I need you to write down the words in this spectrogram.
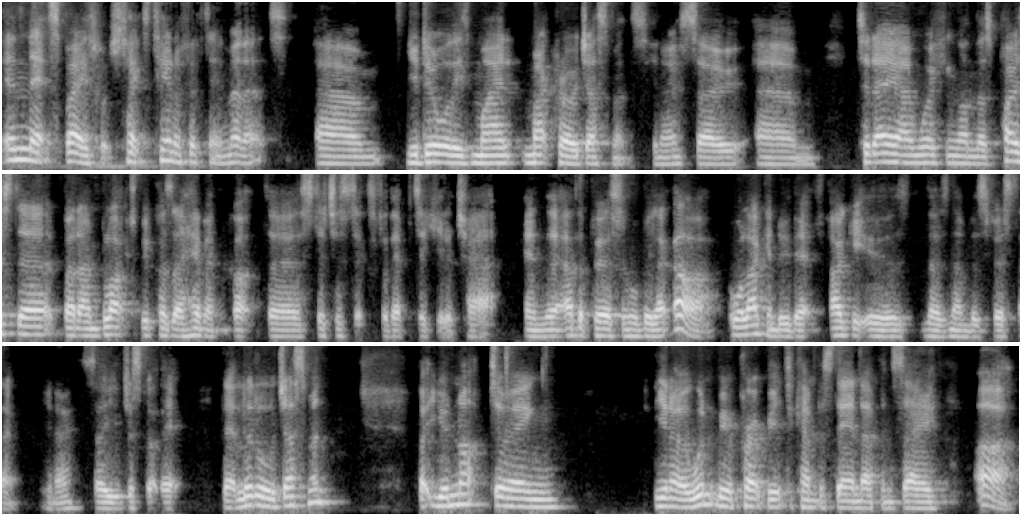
in that space, which takes 10 or 15 minutes, um, you do all these mi micro adjustments, you know. So um, today I'm working on this poster, but I'm blocked because I haven't got the statistics for that particular chart. And the other person will be like, oh, well, I can do that. I'll get you those, those numbers first thing, you know. So you've just got that, that little adjustment, but you're not doing you know, it wouldn't be appropriate to come to stand up and say, oh,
